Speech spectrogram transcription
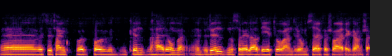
Eh, hvis du tenker på, på kun denne runden, så vil ha de to en Tromsø-forsvarer, kanskje.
